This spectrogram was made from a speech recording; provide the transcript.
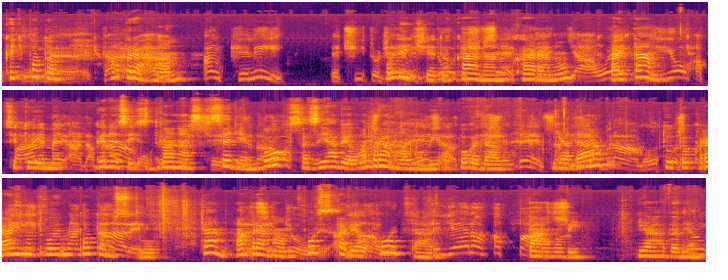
Keď potom Abraham odíde do Kánánu, Charanu, aj tam citujeme Genesis 12.7. Boh sa zjavil Abrahamovi a povedal, ja dám túto krajinu tvojmu potomstvu. Tam Abraham postavil oltár pánovi Jahvemu,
